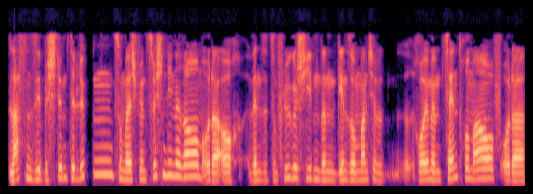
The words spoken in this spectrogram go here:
lassen sie bestimmte Lücken, zum Beispiel im Zwischenlinienraum oder auch wenn sie zum Flügel schieben, dann gehen so manche Räume im Zentrum auf oder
